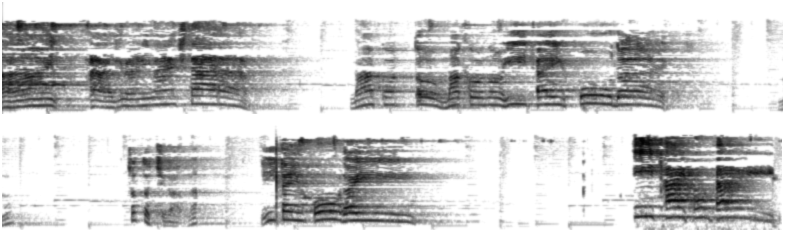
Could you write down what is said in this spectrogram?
はーい、始まりました。まことまこの言いたい放題。ん？ちょっと違うな。言いたい放題。言いたい放題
